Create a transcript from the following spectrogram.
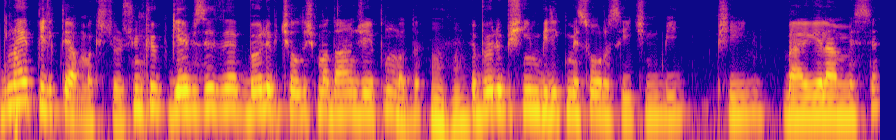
Bunu hep birlikte yapmak istiyoruz. Çünkü Gebze'de böyle bir çalışma daha önce yapılmadı. Hı hı. Ve böyle bir şeyin birikmesi orası için bir şeyin belgelenmesi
